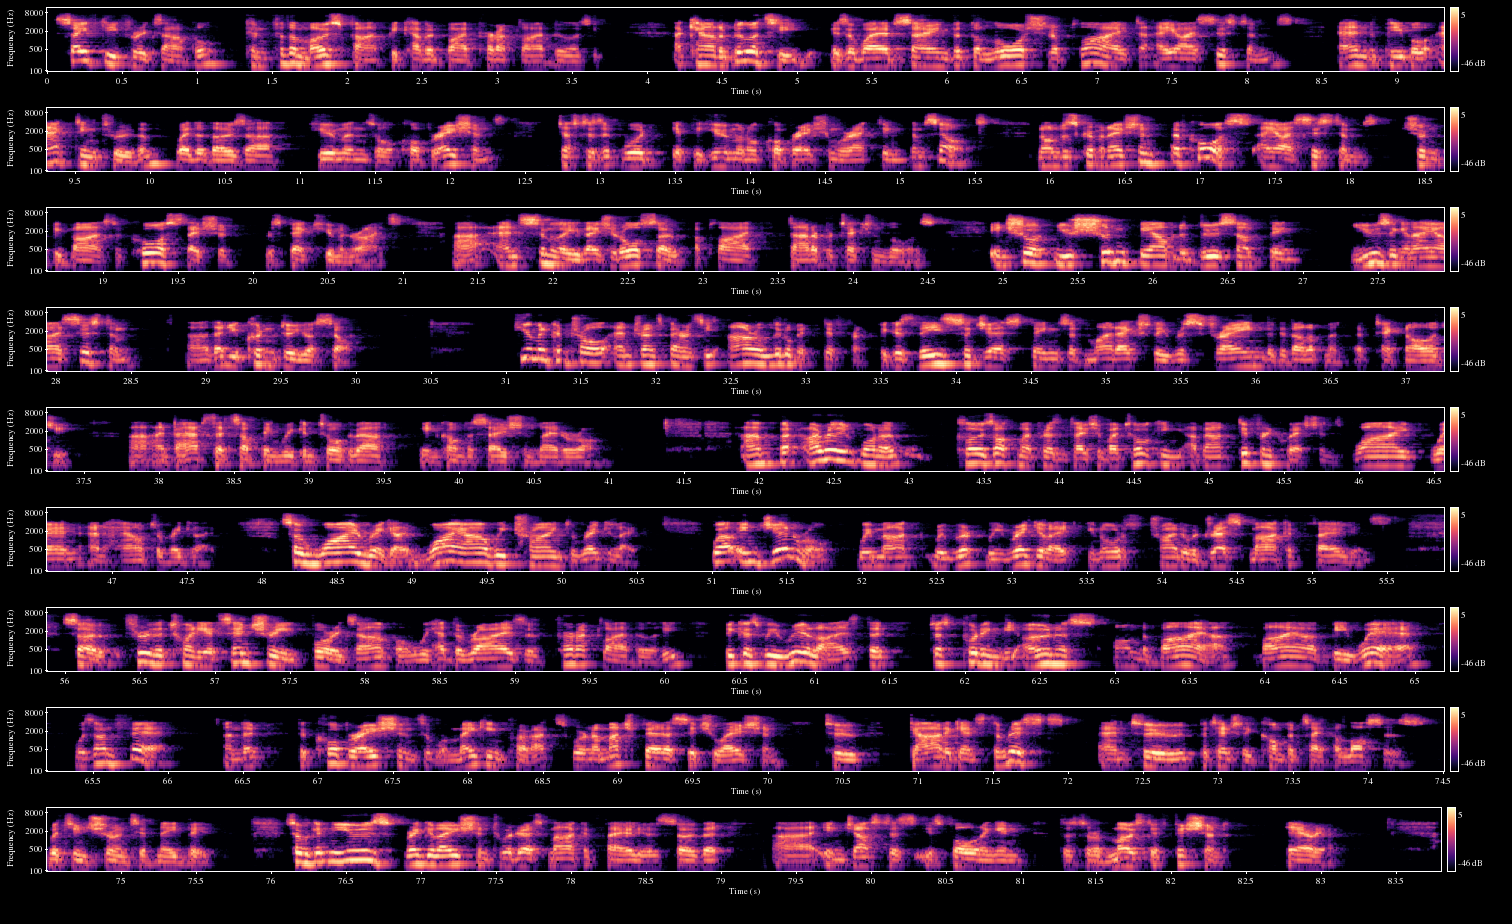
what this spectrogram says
Safety, for example, can for the most part be covered by product liability. Accountability is a way of saying that the law should apply to AI systems and the people acting through them, whether those are humans or corporations, just as it would if the human or corporation were acting themselves. Non-discrimination, of course, AI systems shouldn't be biased. Of course, they should respect human rights. Uh, and similarly, they should also apply data protection laws. In short, you shouldn't be able to do something using an AI system uh, that you couldn't do yourself. Human control and transparency are a little bit different because these suggest things that might actually restrain the development of technology. Uh, and perhaps that's something we can talk about in conversation later on. Um, but I really want to close off my presentation by talking about different questions, why, when, and how to regulate. So why regulate? Why are we trying to regulate? Well, in general, we, mark, we, re we regulate in order to try to address market failures. So through the 20th century, for example, we had the rise of product liability because we realized that just putting the onus on the buyer, buyer beware, was unfair and that the corporations that were making products were in a much better situation to guard against the risks and to potentially compensate the losses with insurance if need be. So we can use regulation to address market failures so that uh, injustice is falling in the sort of most efficient area.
